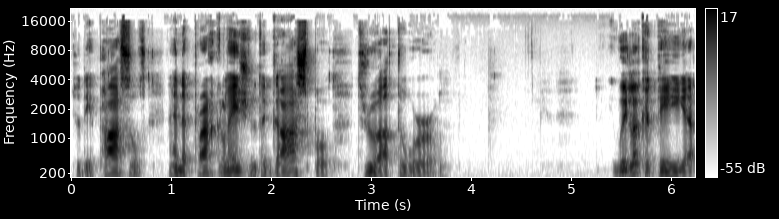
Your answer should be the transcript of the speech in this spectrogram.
to the apostles, and the proclamation of the gospel throughout the world. We look at the uh,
